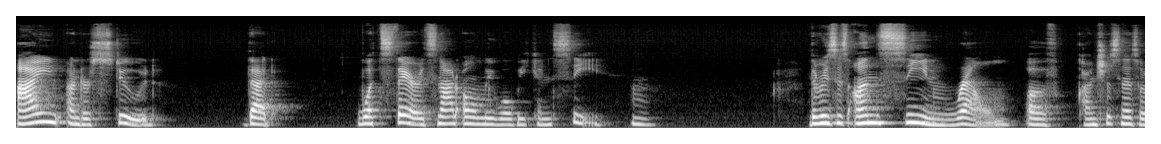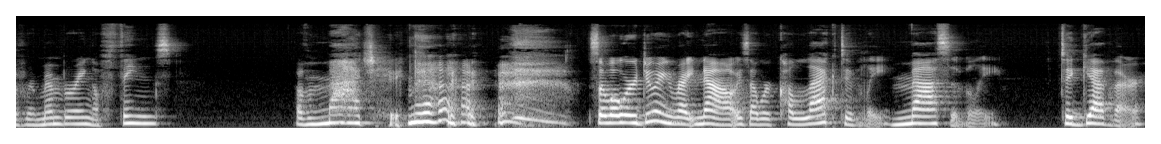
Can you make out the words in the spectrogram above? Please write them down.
I understood that what's there, it's not only what we can see. Mm. There is this unseen realm of consciousness, of remembering, of things, of magic. so, what we're doing right now is that we're collectively, massively, together,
